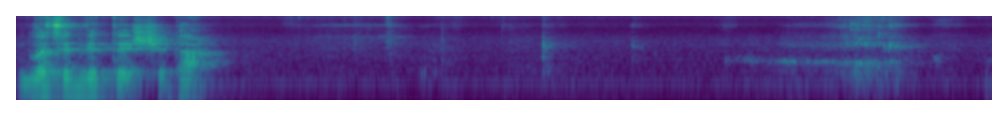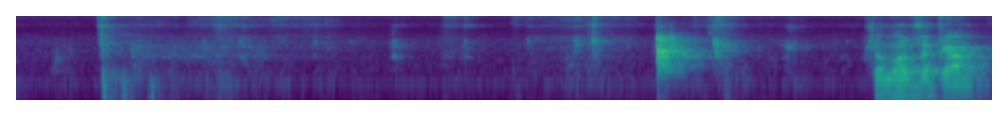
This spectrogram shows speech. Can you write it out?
22 тисячі, так. Тому таке.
